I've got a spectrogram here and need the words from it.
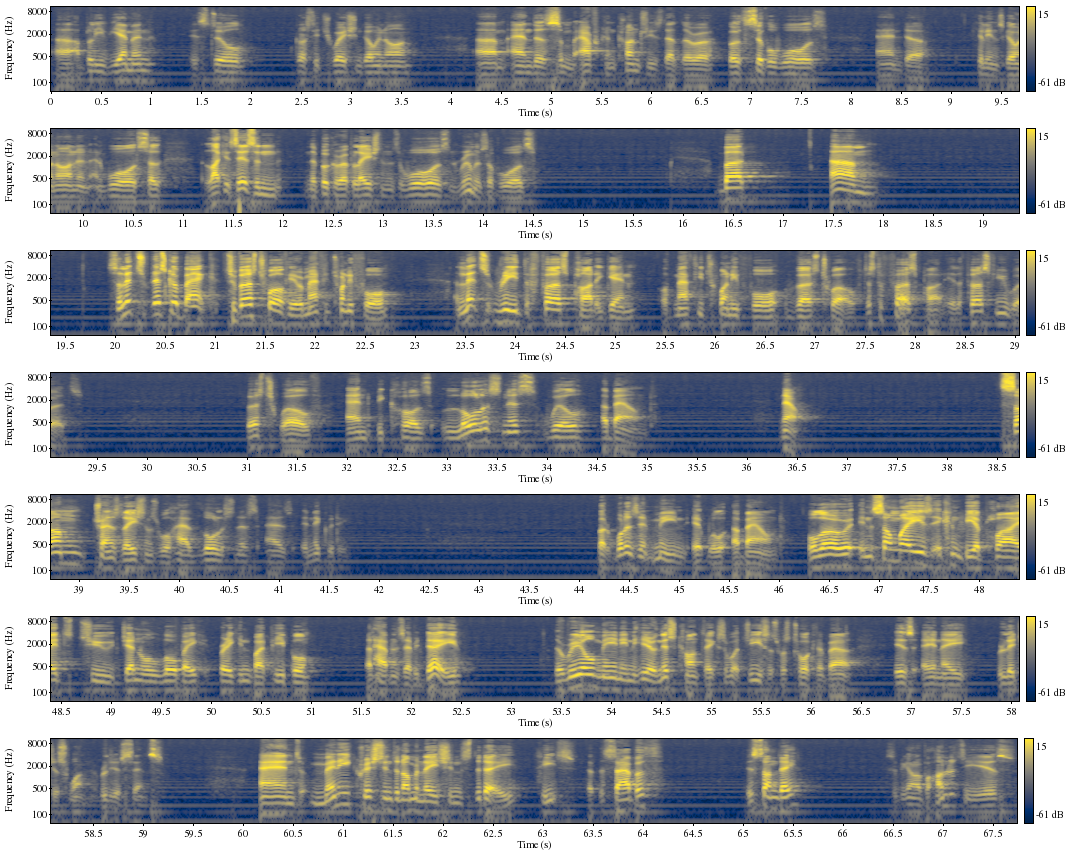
Uh, I believe Yemen is still got a situation going on. Um, and there's some African countries that there are both civil wars and uh, killings going on and, and, wars. So, like it says in, in the book of Revelations, wars and rumors of wars. But, um, so let's, let's go back to verse 12 here in Matthew 24, and let's read the first part again of Matthew 24, verse 12. Just the first part here, the first few words. Verse 12, and because lawlessness will abound. Now, some translations will have lawlessness as iniquity. But what does it mean it will abound? Although in some ways it can be applied to general law breaking by people that happens every day, the real meaning here in this context of what Jesus was talking about is in a religious one, a religious sense. And many Christian denominations today teach that the Sabbath is Sunday. It's been going on for hundreds of years,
